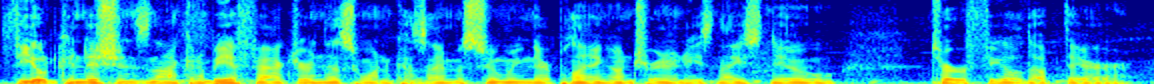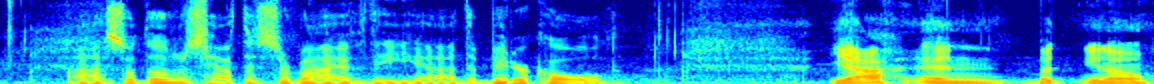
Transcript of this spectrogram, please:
field conditions not going to be a factor in this one because I'm assuming they're playing on Trinity's nice new turf field up there. Uh, so they'll just have to survive the uh, the bitter cold. yeah, and but you know,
